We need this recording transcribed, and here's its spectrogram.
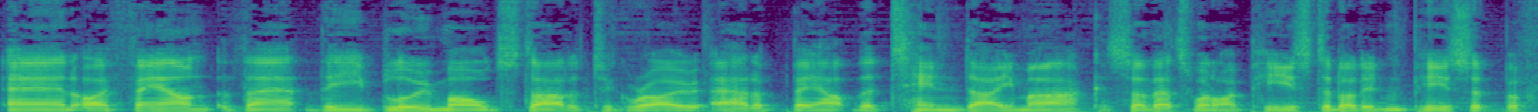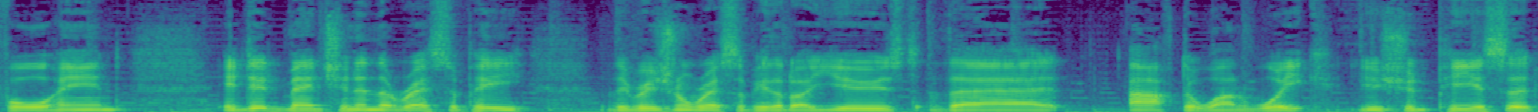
And I found that the blue mold started to grow at about the 10 day mark. So that's when I pierced it. I didn't pierce it beforehand. It did mention in the recipe, the original recipe that I used, that after one week you should pierce it.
